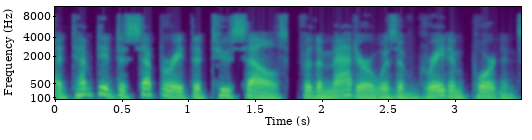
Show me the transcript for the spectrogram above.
attempted to separate the two cells, for the matter was of great importance,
